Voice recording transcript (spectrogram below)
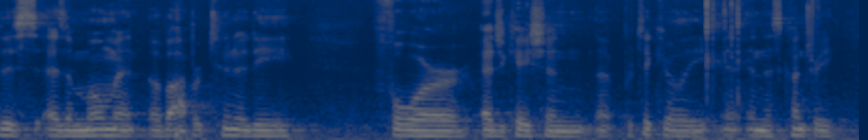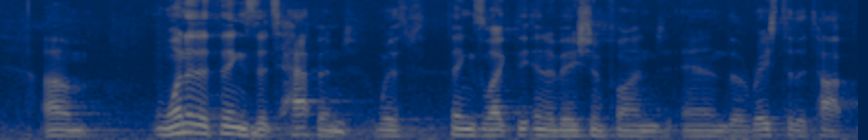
this as a moment of opportunity for education, uh, particularly in, in this country. Um, one of the things that's happened with things like the Innovation Fund and the Race to the Top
